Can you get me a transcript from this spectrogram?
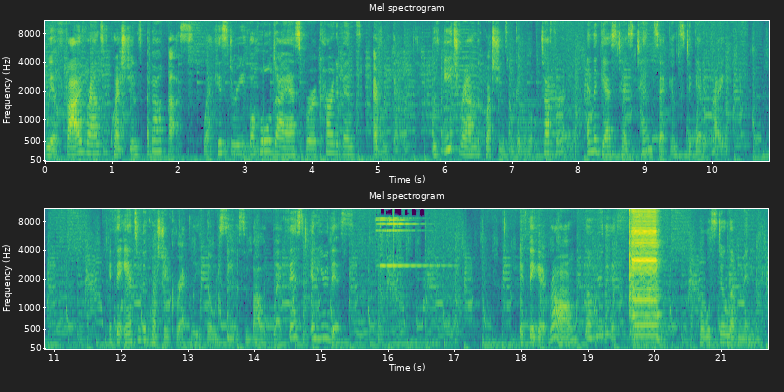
we have five rounds of questions about us, black history, the whole diaspora, current events, everything. With each round, the questions will get a little tougher, and the guest has 10 seconds to get it right. If they answer the question correctly, they'll receive a symbolic black fist and hear this. If they get it wrong, they'll hear this. But we'll still love them anyway.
